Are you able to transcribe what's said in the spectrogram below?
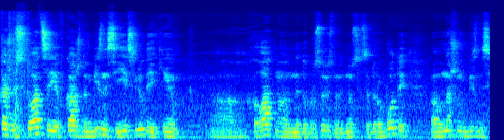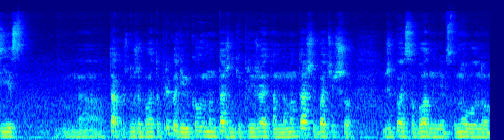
в кожній ситуації, в кожному бізнесі є люди, які е, халатно, недобросовісно відносяться до роботи. Е, В нашому бізнесі є е, також дуже багато прикладів, і коли монтажники приїжджають там на монтаж і бачать, що GPS обладнання встановлено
